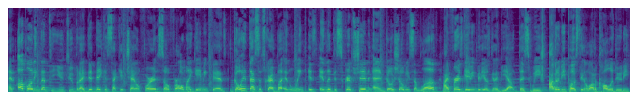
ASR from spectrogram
and uploading them to YouTube, but I did make a second channel for it. So for all my gaming fans, go hit that subscribe button. Link is in the description and go show me some love. My first gaming video is going to be out this week. I'm going to be posting a lot of Call of Duty,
